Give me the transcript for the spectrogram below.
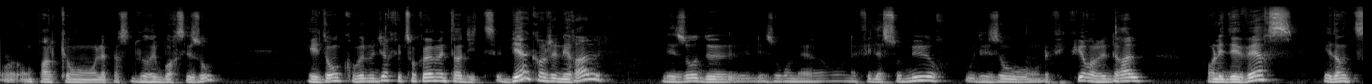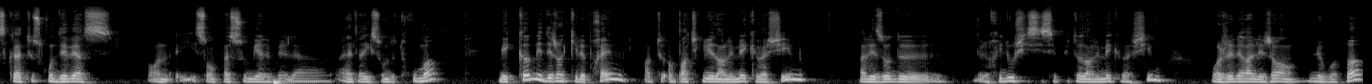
on parle quand la personne voudrait boire ces eaux. Et donc, on veut nous dire qu'elles sont quand même interdites. Bien qu'en général, les eaux de les eaux on a fait de la saumure ou des eaux on a fait cuire en général on les déverse et cas tout ce qu'on déverse on, ils sont pas soumis à l'interdiction de trouma mais comme il y a des gens qui le prennent en, particulier dans les mekvashim dans les eaux de, le ridouche ici c'est plutôt dans les mekvashim où en général les gens ne le voient pas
